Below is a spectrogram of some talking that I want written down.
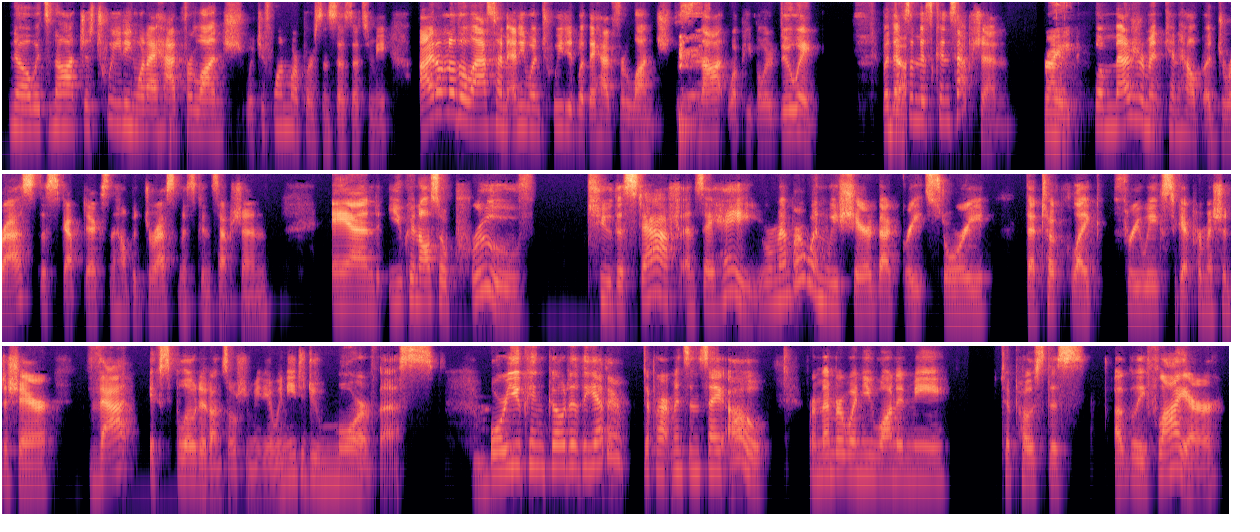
no, it's not just tweeting what I had for lunch, which if one more person says that to me, I don't know the last time anyone tweeted what they had for lunch. It's not what people are doing. But that's no. a misconception. Right. So measurement can help address the skeptics and help address misconception. And you can also prove to the staff and say, hey, you remember when we shared that great story that took like three weeks to get permission to share? That exploded on social media. We need to do more of this. Mm-hmm. Or you can go to the other departments and say, oh, remember when you wanted me to post this ugly flyer?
